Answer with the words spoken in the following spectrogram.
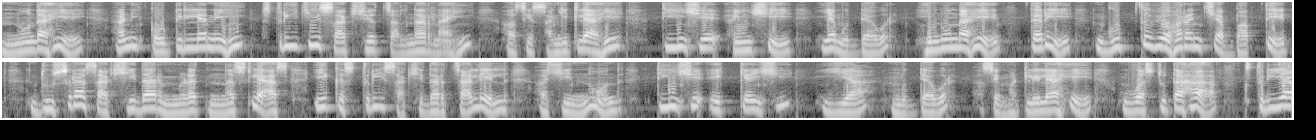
नोंद आहे आणि कौटिल्यानेही स्त्रीची साक्ष चालणार नाही असे सांगितले आहे. तीनशे ऐंशी या मुद्द्यावर ही नोंद आहे. तरी गुप्त व्यवहारांच्या बाबतीत दुसरा साक्षीदार मिळत नसल्यास एक स्त्री साक्षीदार चालेल अशी नोंद तीनशे एक्क्याऐंशी या मुद्द्यावर असे म्हटलेले आहे. वस्तुत स्त्रिया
